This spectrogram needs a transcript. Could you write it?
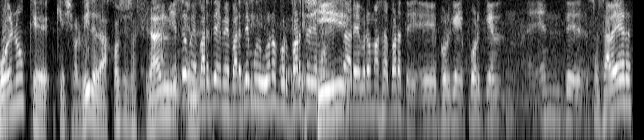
bueno que, que se olvide las cosas. Al final. A mí esto en, me parece, me parece muy bueno por parte sí, de Movistar, eh, bromas aparte, eh, porque, porque en, de, o sea, saber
